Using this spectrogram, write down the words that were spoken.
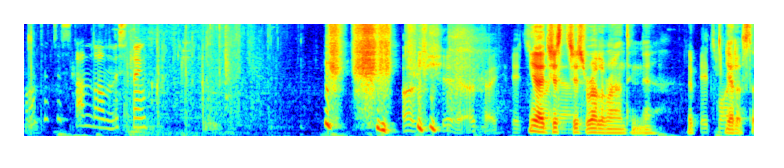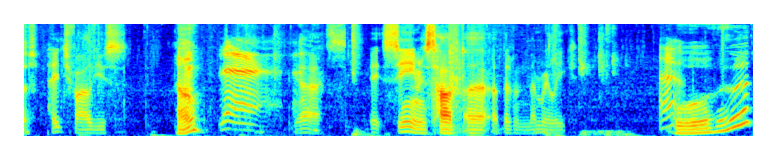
wanted to stand on this thing. Oh shit, okay. It's Yeah, my, just uh, just roll around in the, the It's my yellow stuff. page file use. Oh, Yeah. Yeah, it's, it seems to have a, a bit of a memory leak. Oh, what?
